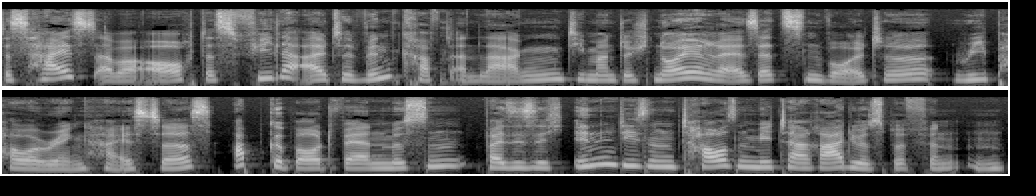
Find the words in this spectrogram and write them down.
Das heißt aber auch, dass viele alte Windkraftanlagen, die man durch neuere ersetzen wollte, Repowering heißt es, abgebaut werden müssen, weil sie sich in diesem 1000 Meter Radius befinden.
